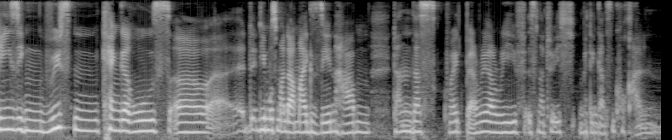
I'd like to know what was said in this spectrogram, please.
riesigen Wüstenkängurus, äh, die muss man da mal gesehen haben. Dann das Great Barrier Reef ist natürlich mit den ganzen Korallen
